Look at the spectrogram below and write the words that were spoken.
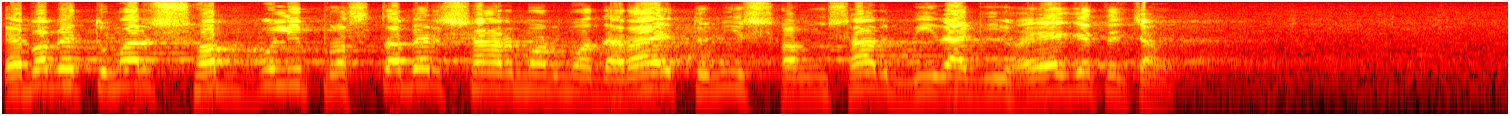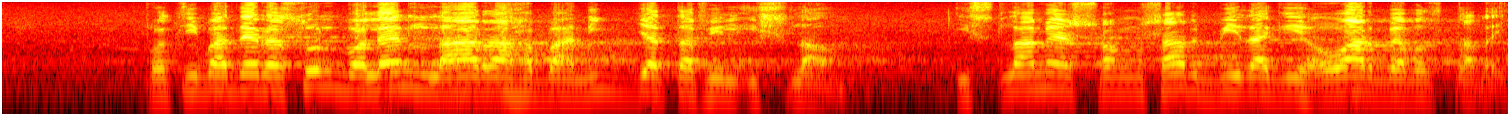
এভাবে তোমার সবগুলি প্রস্তাবের সারমর্ম দ্বারায় তুমি সংসার বিরাগী হয়ে যেতে চাও। প্রতিবাদে রসুল বলেন, লা রাহবা নিজ্জাতাফিল ইসলাম। ইসলামের সংসার বিরাগী হওয়ার ব্যবস্থা নাই।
